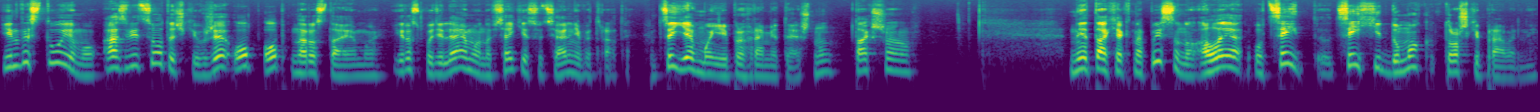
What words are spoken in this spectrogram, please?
інвестуємо, а з відсоточки вже оп-оп наростаємо і розподіляємо на всякі соціальні витрати. Це є в моїй програмі теж. Ну, так що не так, як написано, але оцей цей хід думок трошки правильний.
